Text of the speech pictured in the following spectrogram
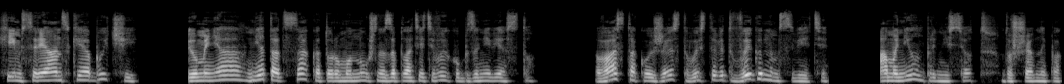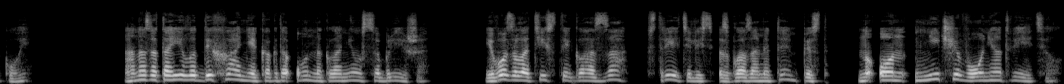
химсрианский обычай, и у меня нет отца, которому нужно заплатить выкуп за невесту. Вас такой жест выставит в выгодном свете, а мне он принесет душевный покой. Она затаила дыхание, когда он наклонился ближе. Его золотистые глаза встретились с глазами Темпест, но он ничего не ответил.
